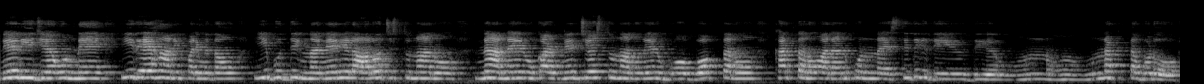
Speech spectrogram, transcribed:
నేను ఈ జీవుణ్ణి ఈ దేహానికి పరిమితం ఈ బుద్ధి నేను ఇలా ఆలోచిస్తున్నాను నా నేను నేను చేస్తున్నాను నేను భోక్తను కర్తను అని అనుకున్న స్థితికి దీ ఉన్న ఉన్నప్పుడు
